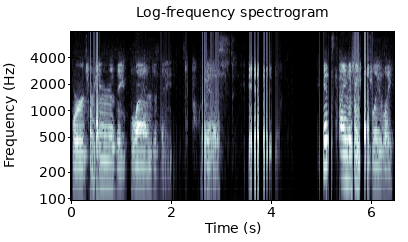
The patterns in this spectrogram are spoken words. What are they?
words are together, they blend, they twist. It, it's kind of essentially like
